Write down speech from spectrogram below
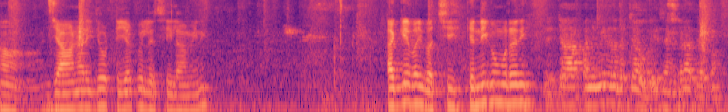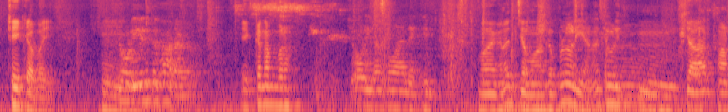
ਹਾਂ ਜਾਨ ਵਾਲੀ ਝੋਟੀ ਆ ਕੋਈ ਲੱਸੀ ਲਾਵੀ ਨਹੀਂ। ਅੱਗੇ ਬਾਈ ਬੱਚੀ ਕਿੰਨੀ ਕੁ ਉਮਰ ਹੈ ਦੀ ਇਹ 4-5 ਮਹੀਨੇ ਦਾ ਬੱਚਾ ਹੋਊਗਾ ਇਹ ਸੈਂਕੜਾ ਤੇ ਆਪਾਂ। ਠੀਕ ਆ ਬਾਈ। ਹੂੰ। ਝੋਲੀ ਇਹਦੀ ਦਿਖਾ ਰਿਹਾ ਇੱਕ ਨੰਬਰ। ਝੋਲੀ ਦਾ ਤੂੰ ਐ ਦੇਖੀ। ਮੈਂ ਕਹਿੰਦਾ ਜਮਾਂ ਗੱਭਣ ਵਾਲੀ ਆ ਨਾ ਝੋਲੀ ਹੂੰ। ਚਾਰ ਥਾਣ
